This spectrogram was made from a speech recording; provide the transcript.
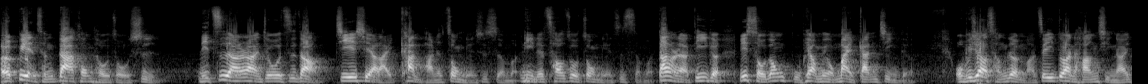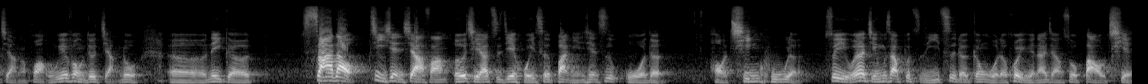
而变成大空头走势，你自然而然就会知道接下来看盘的重点是什么，你的操作重点是什么。当然了，第一个，你手中股票没有卖干净的，我必须要承认嘛。这一段行情来讲的话，五月份我就讲过，呃，那个杀到季线下方，而且它直接回撤半年线，是我的好轻忽了。所以我在节目上不止一次的跟我的会员来讲说抱歉。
